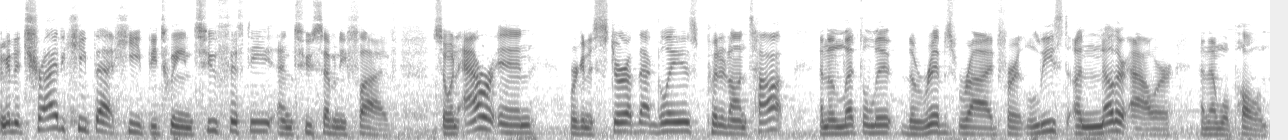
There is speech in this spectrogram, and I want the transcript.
I'm gonna try to keep that heat between 250 and 275. So an hour in, we're gonna stir up that glaze, put it on top, and then let the, the ribs ride for at least another hour, and then we'll pull them.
